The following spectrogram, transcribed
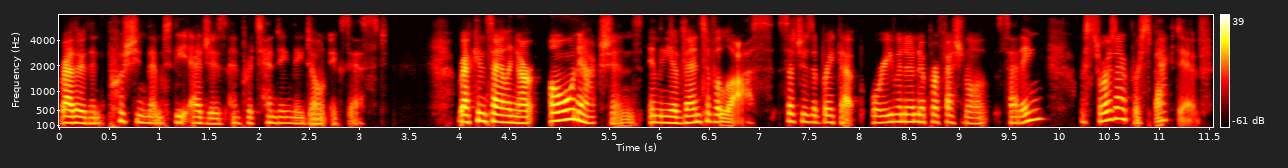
rather than pushing them to the edges and pretending they don't exist. Reconciling our own actions in the event of a loss, such as a breakup or even in a professional setting, restores our perspective.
